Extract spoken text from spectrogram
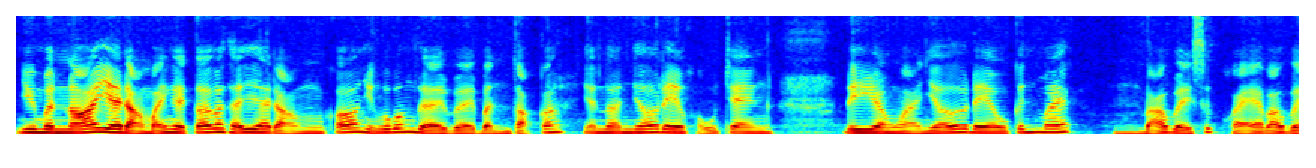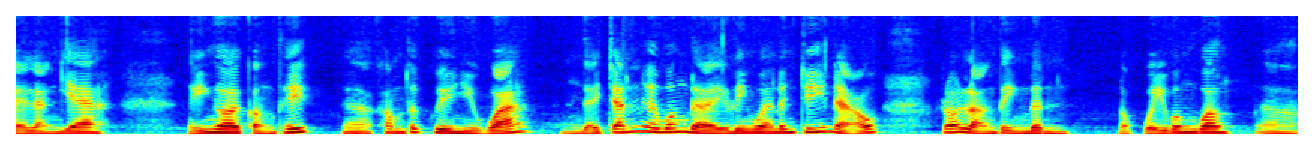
như mình nói giai đoạn 7 ngày tới có thể giai đoạn có những cái vấn đề về bệnh tật á cho nên nhớ đeo khẩu trang đi ra ngoài nhớ đeo kính mát ừ, bảo vệ sức khỏe bảo vệ làn da nghỉ ngơi cần thiết à, không thức khuya nhiều quá để tránh cái vấn đề liên quan đến trí não rối loạn tiền đình đột quỵ vân vân. À.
